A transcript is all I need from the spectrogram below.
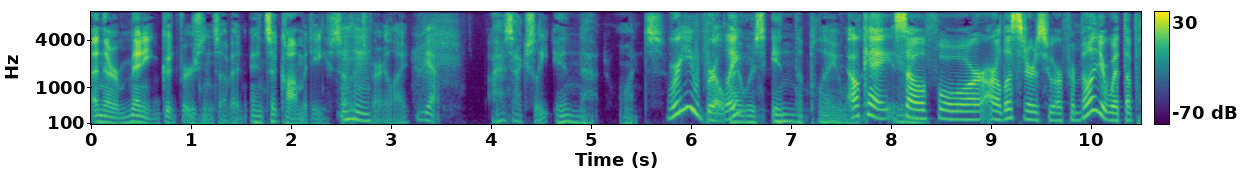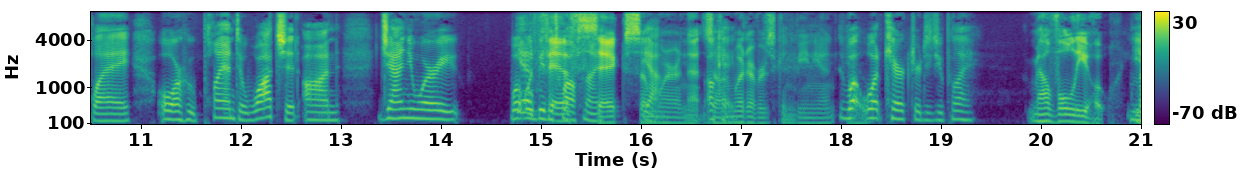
and there are many good versions of it, and it's a comedy, so it's mm-hmm. very light. Yeah. I was actually in that once. Were you really? I was in the play once. Okay, mm-hmm. so for our listeners who are familiar with the play or who plan to watch it on January, what Yeah, would be the fifth, twelfth night? sixth, Yeah. somewhere in that zone, Okay. whatever's convenient. What yeah. what character did you play? Malvolio. yes.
